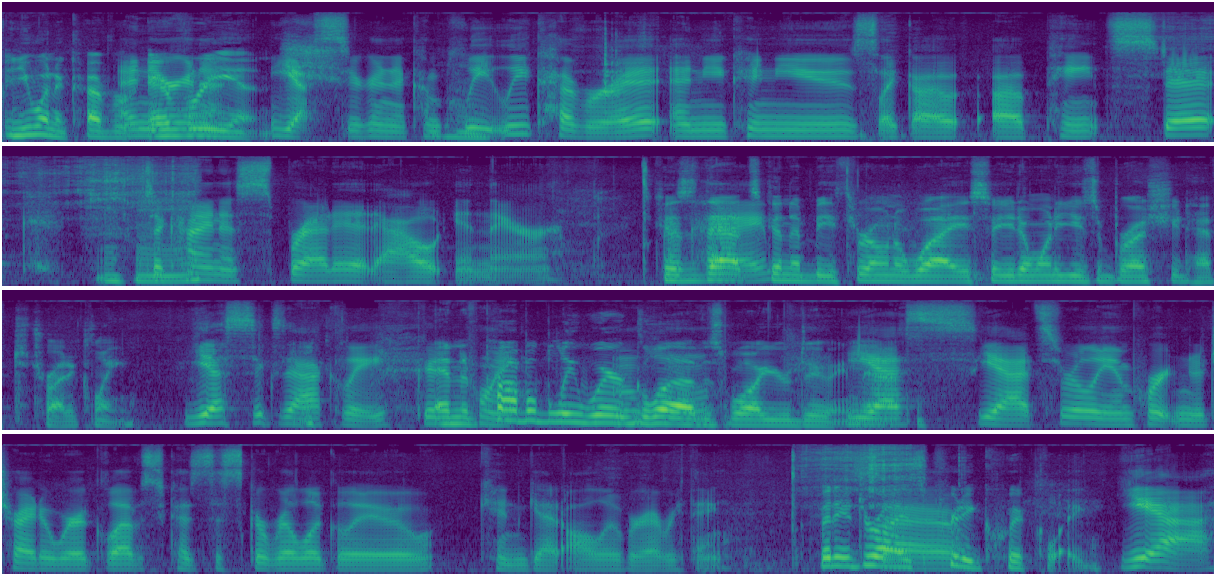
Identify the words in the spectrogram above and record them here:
And you want to cover and every gonna, inch. Yes, you're going to completely mm -hmm. cover it, and you can use like a, a paint stick mm -hmm. to kind of spread it out in there. Because okay. that's going to be thrown away, so you don't want to use a brush you'd have to try to clean. Yes, exactly. Good and point. probably wear mm -hmm. gloves while you're doing yes. that. Yes, yeah, it's really important to try to wear gloves because this Gorilla Glue can get all over everything. But it dries so, pretty quickly. Yeah,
